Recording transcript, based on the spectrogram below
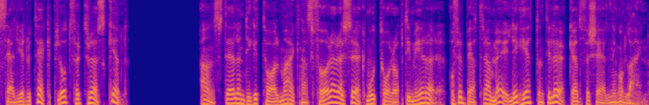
Säljer du täckplåt för tröskel? Anställ en digital marknadsförare, sökmotoroptimerare och förbättra möjligheten till ökad försäljning online.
